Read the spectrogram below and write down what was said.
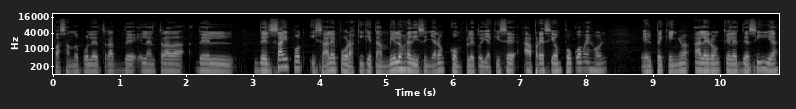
pasando por detrás de la entrada del, del sidepod y sale por aquí que también los rediseñaron completo y aquí se aprecia un poco mejor el pequeño alerón que les decía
